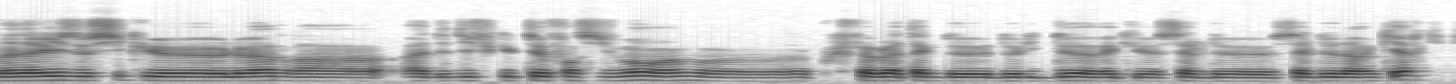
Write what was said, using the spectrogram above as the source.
On analyse aussi que le Havre a, des difficultés offensivement, hein, euh, plus faible attaque de, Ligue 2 avec euh, celle de, celle de Dunkerque.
